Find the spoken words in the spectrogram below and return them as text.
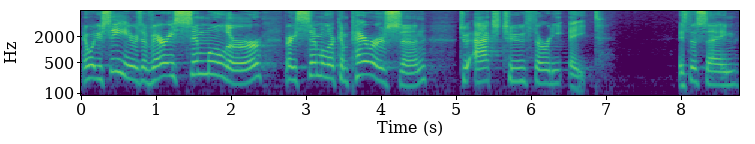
And what you see here is a very similar, very similar comparison to Acts 2:38. It's the same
